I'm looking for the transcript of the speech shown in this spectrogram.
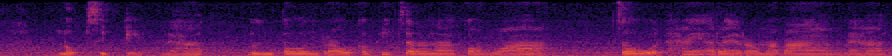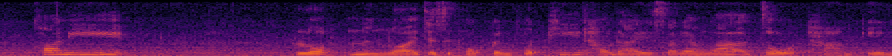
6 ลบ 11 นะคะ เบื้องต้นเราก็พิจารณาก่อนว่า โจทย์ให้อะไรเรามาบ้างนะคะ ข้อนี้ลบ 176 เป็นพจน์ที่เท่าใด แสดงว่าโจทย์ถาม n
